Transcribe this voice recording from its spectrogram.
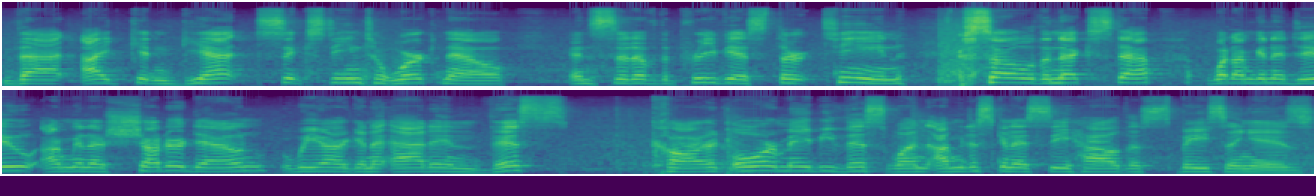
that I can get 16 to work now instead of the previous 13. So the next step, what I'm gonna do, I'm gonna shut her down. We are gonna add in this card or maybe this one. I'm just gonna see how the spacing is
